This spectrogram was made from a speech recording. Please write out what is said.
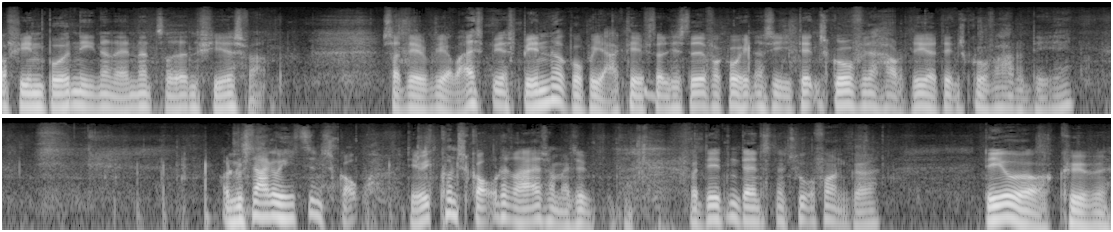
at finde både den ene, den anden, den tredje og den fjerde svamp. Så det bliver meget mere spændende at gå på jagt efter det, i stedet for at gå ind og sige, den skuffe, der har du det, og den skuffe har du det. Ikke? Og nu snakker vi hele tiden skov. Det er jo ikke kun skov, det drejer sig om. Altså, for det, den danske naturfond gør, det er jo at købe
